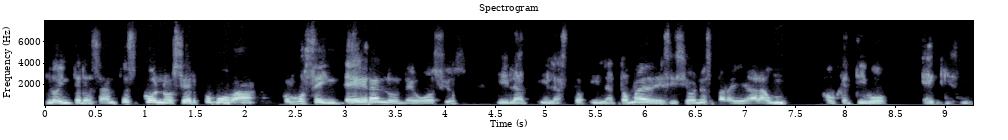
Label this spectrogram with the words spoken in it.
lo interesante es conocer cómo va cómo se integran los negocios y la, y, las, y la toma de decisiones para llegar a un objetivo X. ¿no?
